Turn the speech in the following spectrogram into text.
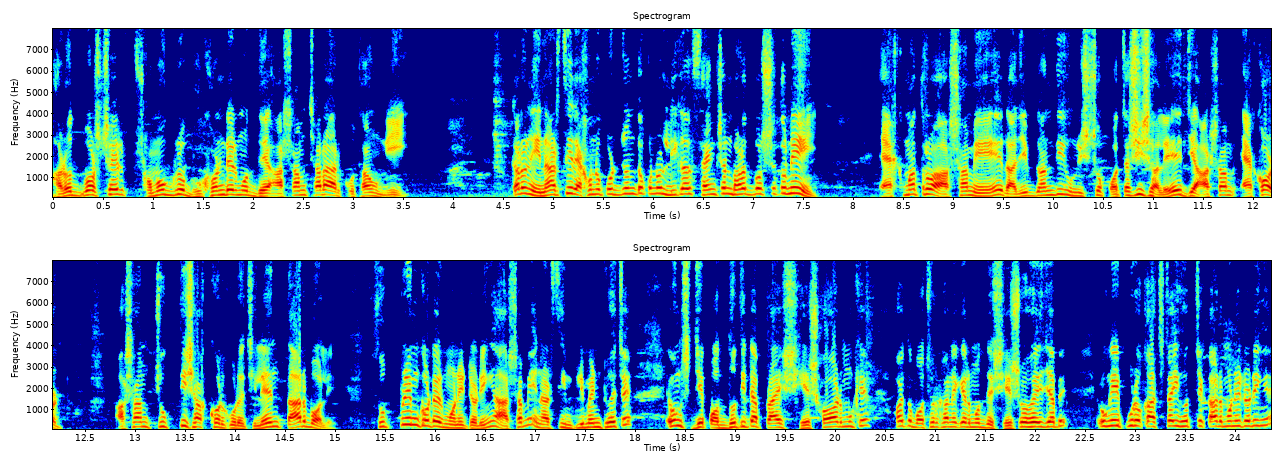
ভারতবর্ষের সমগ্র ভূখণ্ডের মধ্যে আসাম ছাড়া আর কোথাও নেই। কারণ এনআরসির এখনও পর্যন্ত কোনো লিগাল স্যাংশন ভারতবর্ষে তো নেই। একমাত্র আসামে রাজীব গান্ধী উনিশশো পঁচাশি সালে যে আসাম অ্যাকর্ড আসাম চুক্তি স্বাক্ষর করেছিলেন, তার বলে সুপ্রিম কোর্টের মনিটরিংয়ে আসামে এনআরসি ইমপ্লিমেন্ট হয়েছে এবং যে পদ্ধতিটা প্রায় শেষ হওয়ার মুখে হয়তো বছর খানেকের মধ্যে শেষও হয়ে যাবে এবং এই পুরো কাজটাই হচ্ছে কার মনিটরিংয়ে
